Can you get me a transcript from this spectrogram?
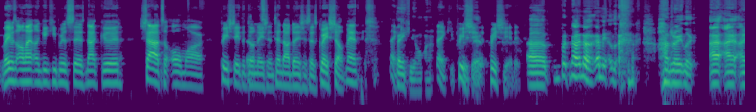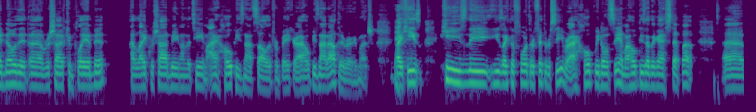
Ravens Online on Gatekeeper says, not good. Shout out to Omar. Appreciate the donation. Ten dollar donation says great show, man. Thank, thank you. you, Omar. Thank you. Appreciate, appreciate it. Appreciate it. Uh, but no, no. I mean, Andre, look, I, I, I know that uh, Rashad can play a bit. I like Rashad being on the team. I hope he's not solid for Baker. I hope he's not out there very much. Like he's he's the he's like the fourth or fifth receiver. I hope we don't see him. I hope these other guys step up. Uh,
